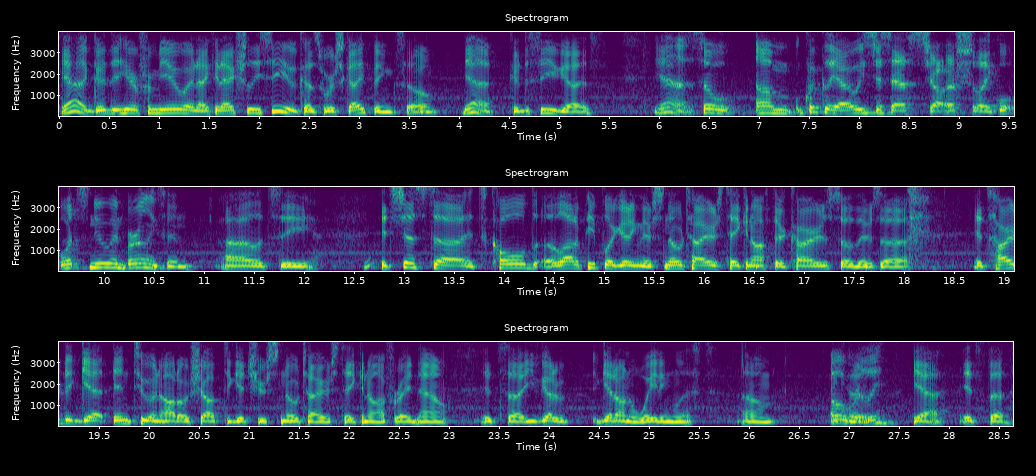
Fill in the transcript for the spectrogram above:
Yeah, good to hear from you, and I can actually see you because we're Skyping. So, yeah, good to see you guys. Yeah. So um, quickly, I always just ask Josh, like, what's new in Burlington? Uh, let's see. It's just uh, it's cold. A lot of people are getting their snow tires taken off their cars, so there's a. It's hard to get into an auto shop to get your snow tires taken off right now. It's uh, you've got to get on a waiting list. Um, Oh, really? Yeah, it's the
